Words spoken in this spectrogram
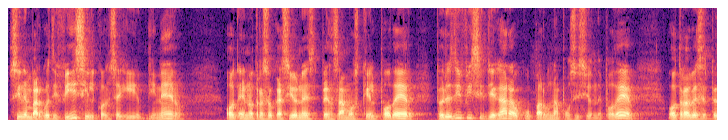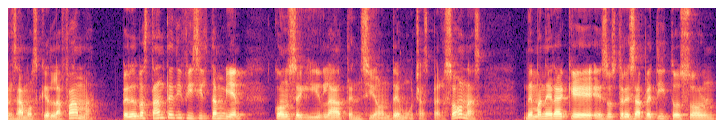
sin embargo es difícil conseguir dinero. O en otras ocasiones pensamos que el poder, pero es difícil llegar a ocupar una posición de poder. Otras veces pensamos que es la fama, pero es bastante difícil también conseguir la atención de muchas personas. De manera que esos tres apetitos son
